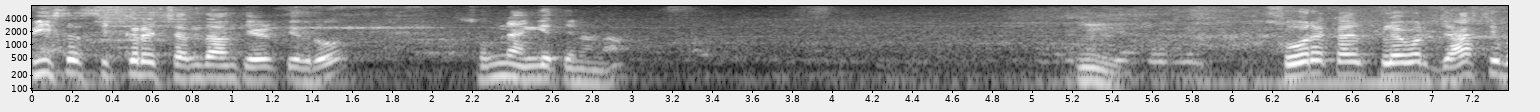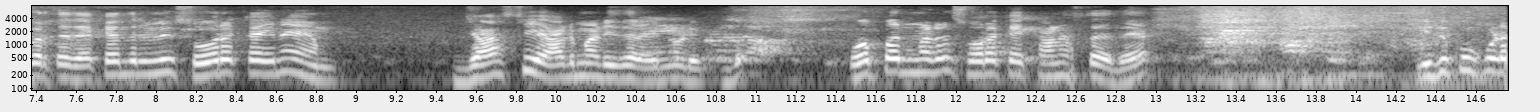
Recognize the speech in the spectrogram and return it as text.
ಪೀಸಸ್ ಸಿಕ್ಕರೆ ಚಂದ ಅಂತ ಹೇಳ್ತಿದ್ರು. ಸುಮ್ಮನೆ ಹಂಗೆ ತಿನ್ನೋಣ. ಹ್ಞೂ ಸೋರೆಕಾಯಿ ಫ್ಲೇವರ್ ಜಾಸ್ತಿ ಬರ್ತದೆ. ಯಾಕೆಂದರೆ ಇಲ್ಲಿ ಸೋರೆಕಾಯಿನೇ ಜಾಸ್ತಿ ಆ್ಯಡ್ ಮಾಡಿದ್ದಾರೆ. ನೋಡಿ ಓಪನ್ ಮಾಡಿದ್ರೆ ಸೋರೆಕಾಯಿ ಕಾಣಿಸ್ತಾ ಇದೆ. ಇದಕ್ಕೂ ಕೂಡ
